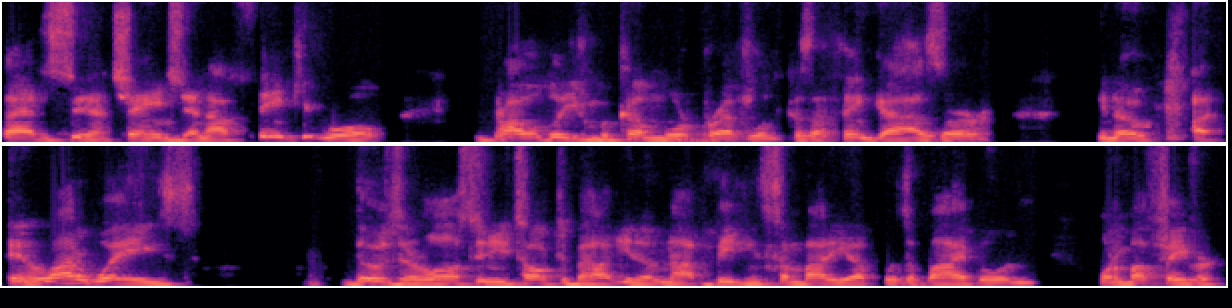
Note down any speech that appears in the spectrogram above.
glad to see that change. And I think it will probably even become more prevalent because I think guys are, you know, uh, in a lot of ways, those that are lost. And you talked about, you know, not beating somebody up with a Bible. And one of my favorite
